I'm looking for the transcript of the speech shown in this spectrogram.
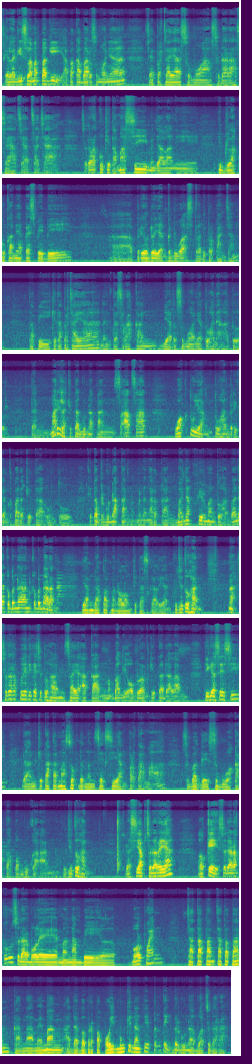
Sekali lagi selamat pagi, apa kabar semuanya? Saya percaya semua saudara sehat-sehat saja. Saudaraku kita masih menjalani diberlakukannya PSBB uh, periode yang kedua setelah diperpanjang. Tapi kita percaya dan kita serahkan biar semuanya Tuhan yang atur. Dan marilah kita gunakan saat-saat waktu yang Tuhan berikan kepada kita untuk kita bergunakan mendengarkan banyak firman Tuhan, banyak kebenaran-kebenaran yang dapat menolong kita sekalian. Puji Tuhan. Nah, saudaraku yang dikasih Tuhan, saya akan membagi obrolan kita dalam tiga sesi dan kita akan masuk dengan seksi yang pertama sebagai sebuah kata pembukaan. Puji Tuhan. Sudah siap saudara ya? Oke, saudaraku, saudara boleh mengambil ballpoint, catatan-catatan karena memang ada beberapa poin mungkin nanti penting berguna buat saudara.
